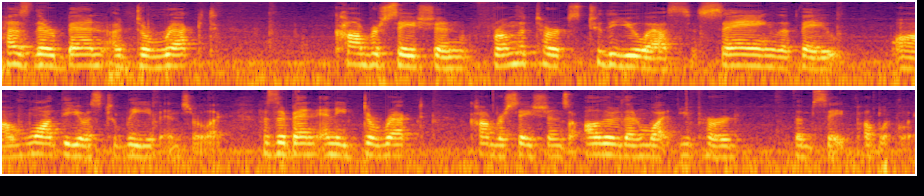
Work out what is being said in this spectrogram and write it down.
has there been a direct conversation from the Turks to the U.S. saying that they uh, want the U.S. to leave Incirlik? Has there been any direct conversations other than what you've heard them say publicly?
